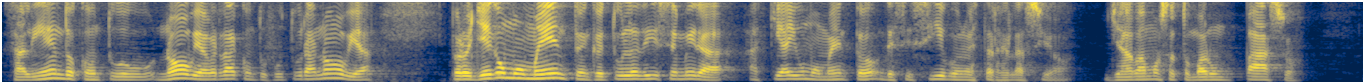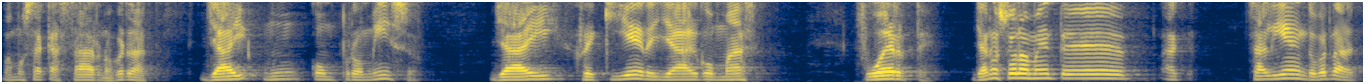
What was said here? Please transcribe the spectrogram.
saliendo con tu novia, ¿verdad? Con tu futura novia, Pero llega un momento en que tú le dices, mira, aquí hay un momento decisivo en nuestra relación. Ya vamos a tomar un paso, vamos a casarnos, ¿verdad? Ya hay un compromiso, ya ahí requiere ya algo más fuerte. Ya no solamente saliendo, ¿verdad?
